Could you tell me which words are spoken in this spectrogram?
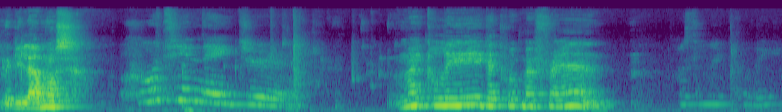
nagilamos. Who teenager? My colleague, at work, my friend. What's my colleague?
